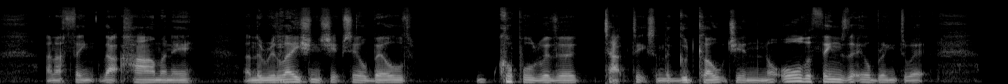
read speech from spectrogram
and I think that harmony and the relationships he'll build, coupled with the tactics and the good coaching and all the things that he'll bring to it.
